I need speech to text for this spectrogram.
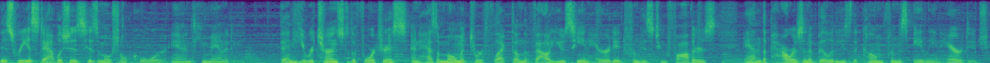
This reestablishes his emotional core and humanity. Then he returns to the fortress and has a moment to reflect on the values he inherited from his two fathers and the powers and abilities that come from his alien heritage,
